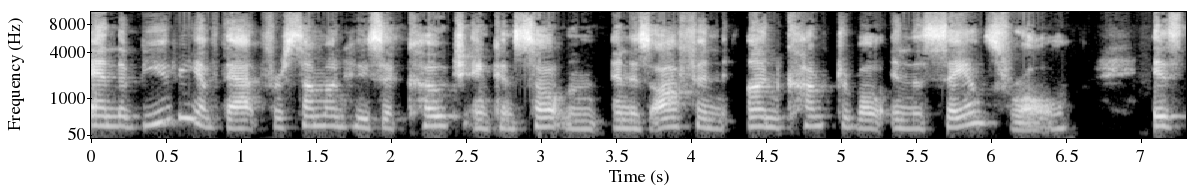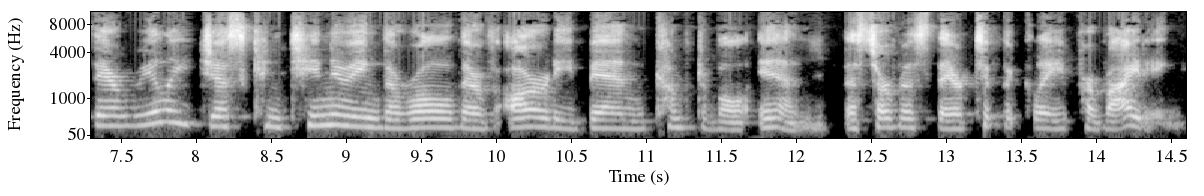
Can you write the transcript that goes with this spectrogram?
And the beauty of that for someone who's a coach and consultant and is often uncomfortable in the sales role is they're really just continuing the role they've already been comfortable in, the service they're typically providing,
